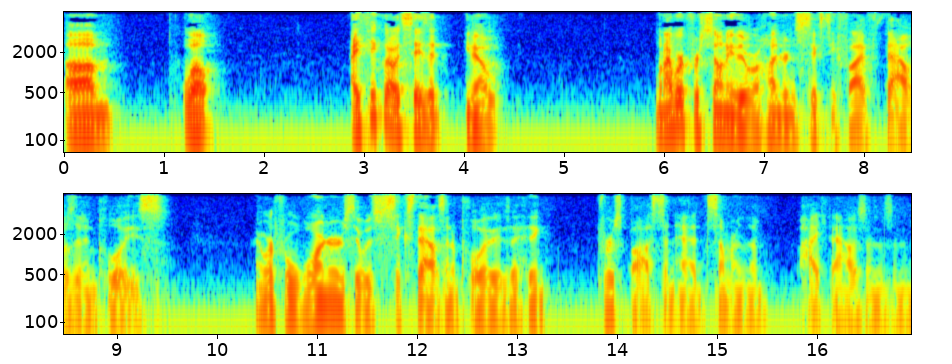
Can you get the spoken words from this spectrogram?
Um, well, I think what I would say is that, you know, when I worked for Sony, there were 165,000 employees. I worked for Warner's, there was 6,000 employees. I think First Boston had somewhere in the high thousands, and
